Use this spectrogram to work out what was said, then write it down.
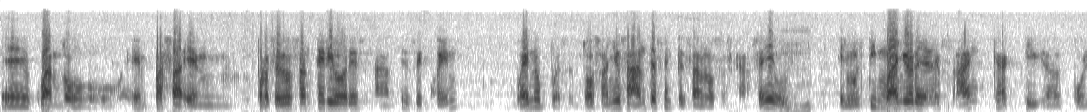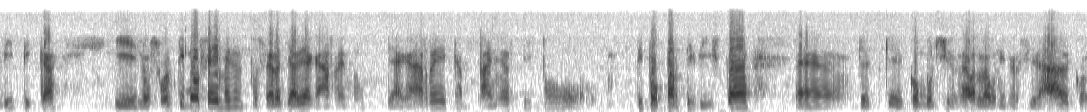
Eh, cuando en, pasa, en procesos anteriores, antes de Cuen, bueno, pues dos años antes empezaron los escarceos. El último año era ya de franca actividad política y los últimos seis meses pues eran ya de agarre, ¿no? De agarre, campañas tipo, tipo partidista eh, que, que convulsionaban la universidad con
